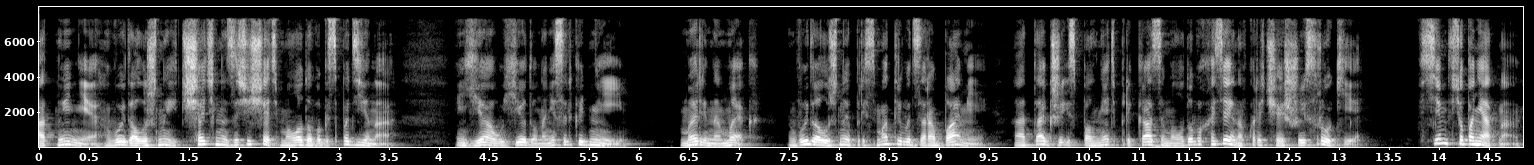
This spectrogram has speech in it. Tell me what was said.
Отныне вы должны тщательно защищать молодого господина. Я уеду на несколько дней. Мэрин и Мэг, вы должны присматривать за рабами, а также исполнять приказы молодого хозяина в кратчайшие сроки. Всем все понятно?»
